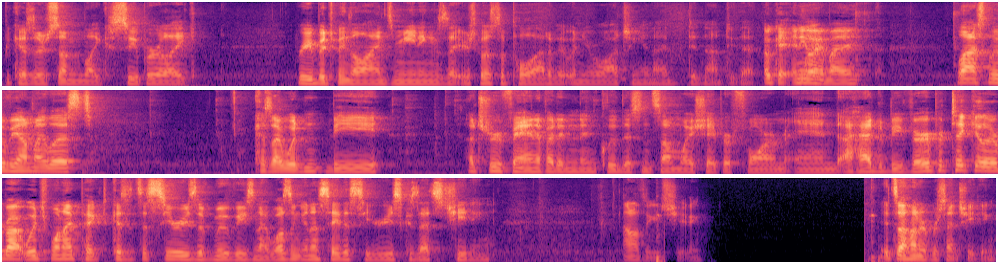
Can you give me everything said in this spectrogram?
because there's some like super like read between the lines meanings that you're supposed to pull out of it when you're watching it. And I did not do that. Okay, anyway, my last movie on my list because I wouldn't be a true fan if I didn't include this in some way, shape, or form. And I had to be very particular about which one I picked because it's a series of movies, and I wasn't going to say the series because that's cheating. I don't think it's cheating. It's 100% cheating.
